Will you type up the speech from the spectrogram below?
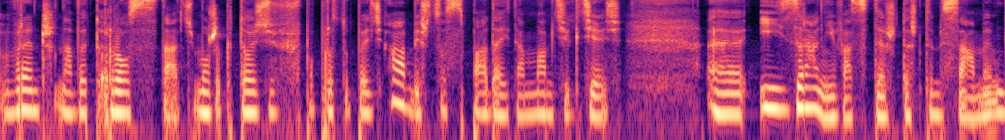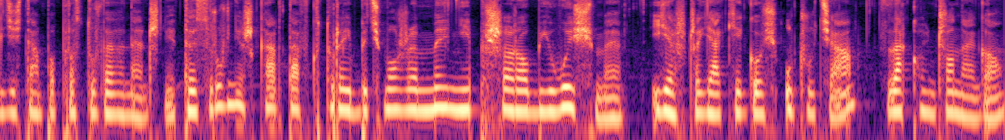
wręcz nawet rozstać. Może ktoś po prostu powiedzieć, a wiesz co, spadaj tam, mam cię gdzieś. E, I zrani was też, też tym samym, gdzieś tam po prostu wewnętrznie. To jest również karta, w której być może my nie przerobiłyśmy jeszcze jakiegoś uczucia zakończonego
